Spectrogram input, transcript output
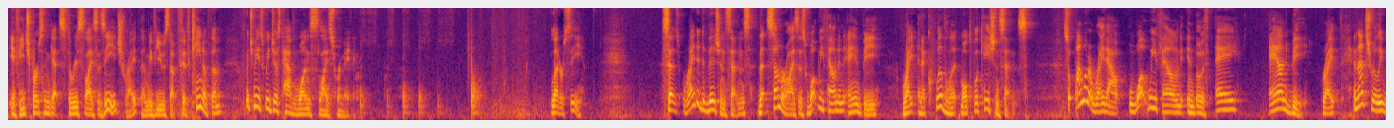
If each person gets three slices each, right, then we've used up 15 of them, which means we just have one slice remaining. Letter C says write a division sentence that summarizes what we found in A and B, write an equivalent multiplication sentence. So I want to write out what we found in both A and B, right? And that's really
